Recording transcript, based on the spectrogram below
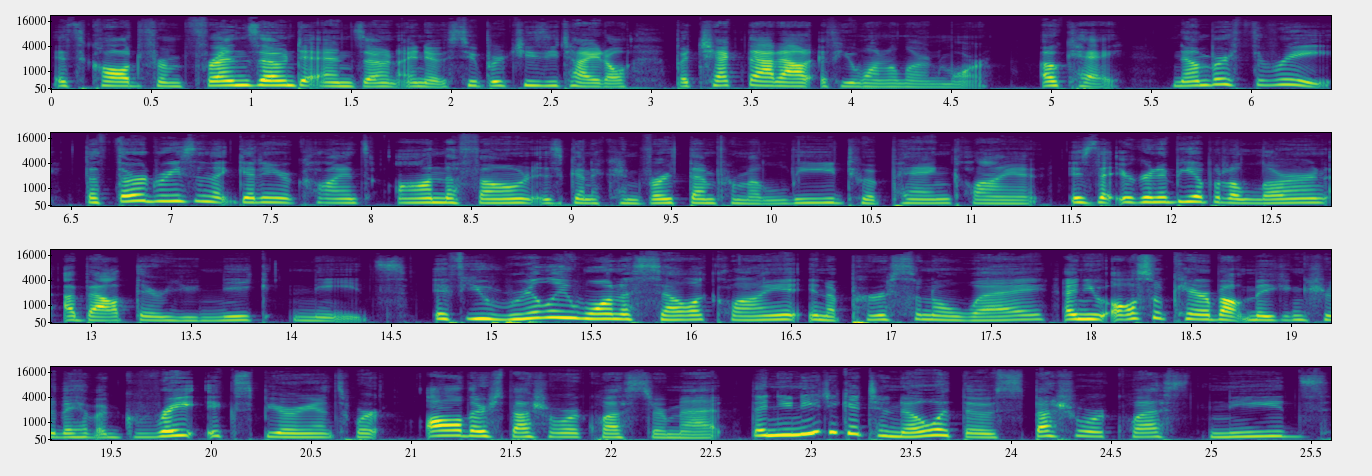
It's called From Friend Zone to End Zone. I know, super cheesy title, but check that out if you want to learn more. Okay, Number three, the third reason that getting your clients on the phone is going to convert them from a lead to a paying client is that you're going to be able to learn about their unique needs. If you really want to sell a client in a personal way, and you also care about making sure they have a great experience where all their special requests are met, then you need to get to know what those special requests, needs,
